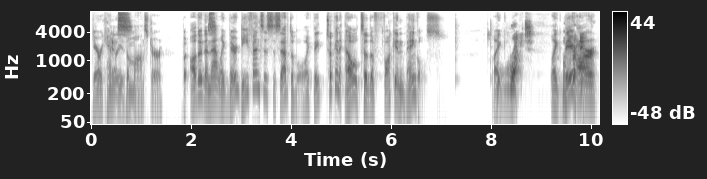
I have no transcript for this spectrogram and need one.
Derrick Henry is a monster. But other than that, like their defense is susceptible. Like they took an L to the fucking Bengals. Like, right. like they Right. are,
